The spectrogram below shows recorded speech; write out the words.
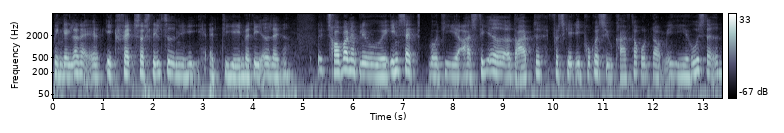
bengalerne øh, ikke fandt sig stiltiden i, at de invaderede landet. Tropperne blev indsat, hvor de arresterede og dræbte forskellige progressive kræfter rundt om i hovedstaden.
